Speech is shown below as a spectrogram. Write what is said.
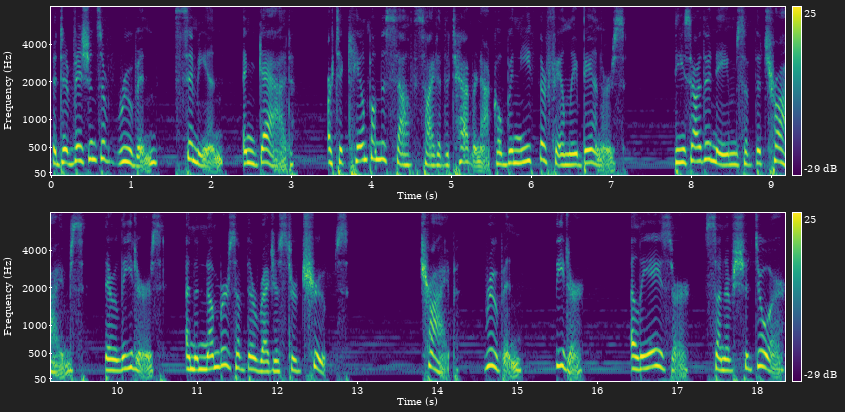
The divisions of Reuben, Simeon, and Gad are to camp on the south side of the tabernacle beneath their family banners. These are the names of the tribes, their leaders, and the numbers of their registered troops. Tribe, Reuben, leader, Elizur, son of Shedeur,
